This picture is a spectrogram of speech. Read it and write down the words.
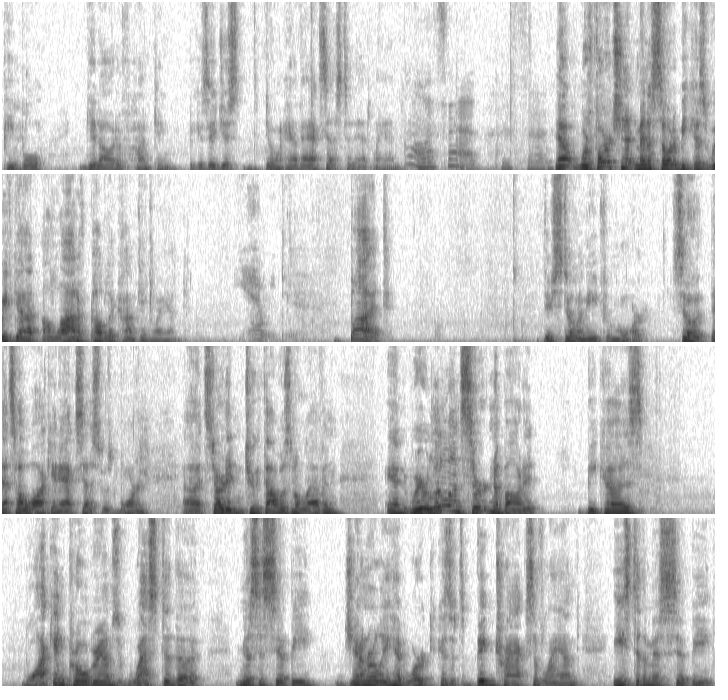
people get out of hunting because they just don't have access to that land. Oh, that's sad. It's sad. Now, we're fortunate in Minnesota because we've got a lot of public hunting land, Yeah, we do. but there's still a need for more. So that's how walk in access was born. Uh, it started in 2011, and we were a little uncertain about it because walk in programs west of the Mississippi generally had worked because it's big tracts of land. East of the Mississippi,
